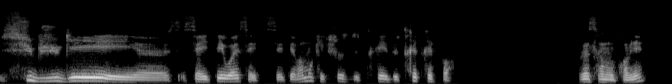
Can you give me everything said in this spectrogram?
subjugué et euh, ça a été ouais, ça a, ça a été vraiment quelque chose de très de très très fort. Ça serait mon premier.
